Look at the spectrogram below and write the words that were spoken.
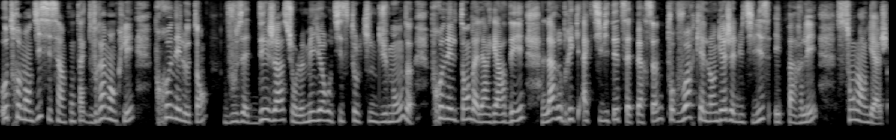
Autrement dit, si c'est un contact vraiment clé, prenez le temps vous êtes déjà sur le meilleur outil de stalking du monde. Prenez le temps d'aller regarder la rubrique activité de cette personne pour voir quel langage elle utilise et parler son langage.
